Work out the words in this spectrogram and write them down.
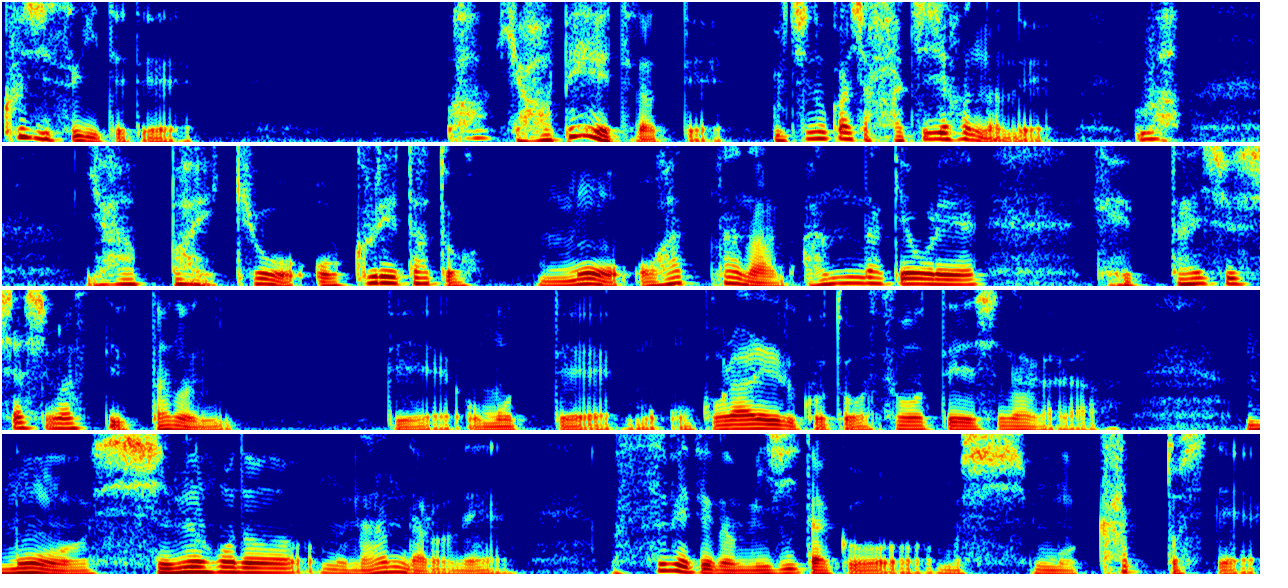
9時過ぎててあやべえってなってうちの会社8時半なんでうわやばい今日遅れたと。もう終わったな。あんだけ俺絶対出社しますって言ったのに。って思ってもう怒られることを想定しながらもう死ぬほどもうなんだろうね。全ての身支度をもうもうカットして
